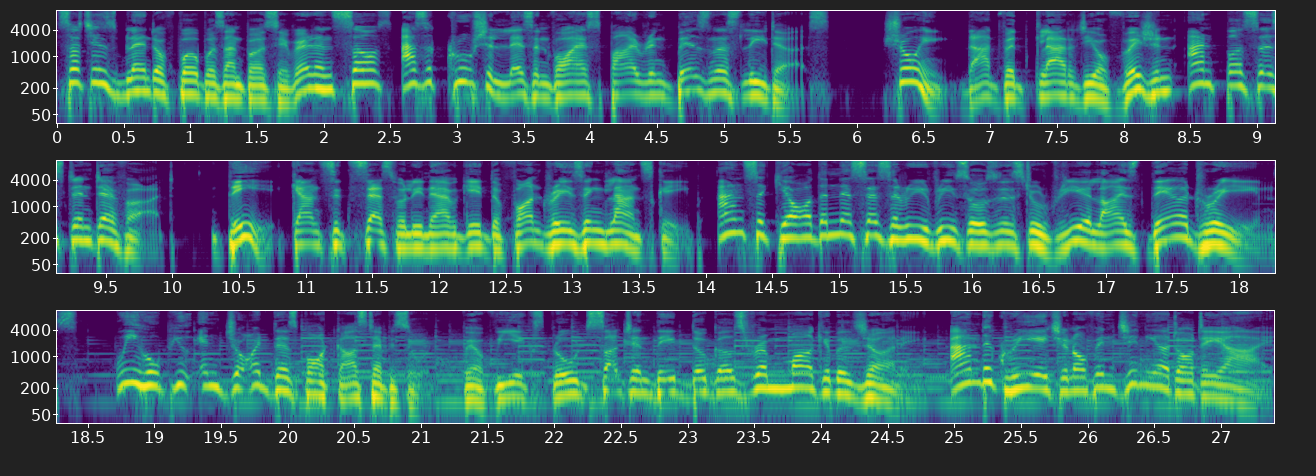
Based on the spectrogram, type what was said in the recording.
Sachin's blend of purpose and perseverance serves as a crucial lesson for aspiring business leaders, showing that with clarity of vision and persistent effort, they can successfully navigate the fundraising landscape and secure the necessary resources to realize their dreams. We hope you enjoyed this podcast episode where we explored Sachin Dev Duggal's remarkable journey and the creation of Engineer.ai.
